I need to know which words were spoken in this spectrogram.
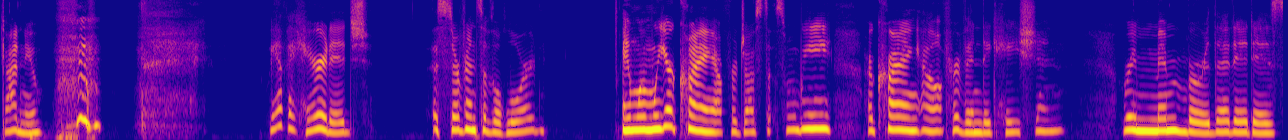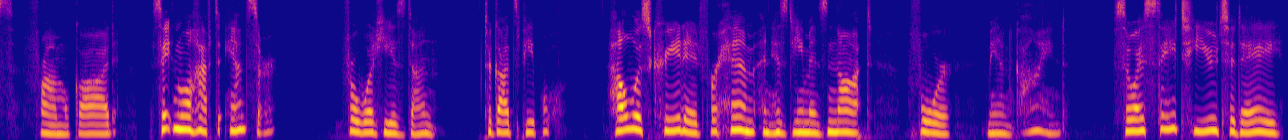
God knew. we have a heritage as servants of the Lord. And when we are crying out for justice, when we are crying out for vindication, remember that it is from God Satan will have to answer for what he has done to God's people. Hell was created for him and his demons, not for mankind. So I say to you today,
